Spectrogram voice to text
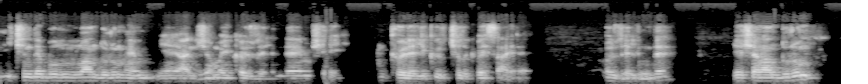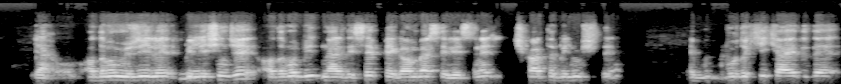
içinde bulunan durum hem yani Jamaika özelinde hem şey kölelik, ırkçılık vesaire özelinde yaşanan durum yani adamın müziğiyle birleşince adamı bir neredeyse peygamber seviyesine çıkartabilmişti. E, bu, buradaki hikayede de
